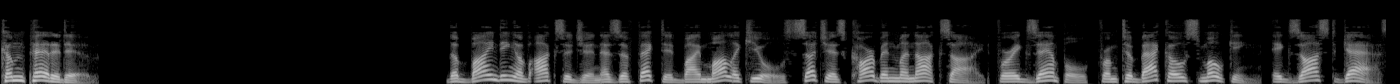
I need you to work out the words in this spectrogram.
Competitive The binding of oxygen is affected by molecules such as carbon monoxide for example, from tobacco smoking, exhaust gas,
